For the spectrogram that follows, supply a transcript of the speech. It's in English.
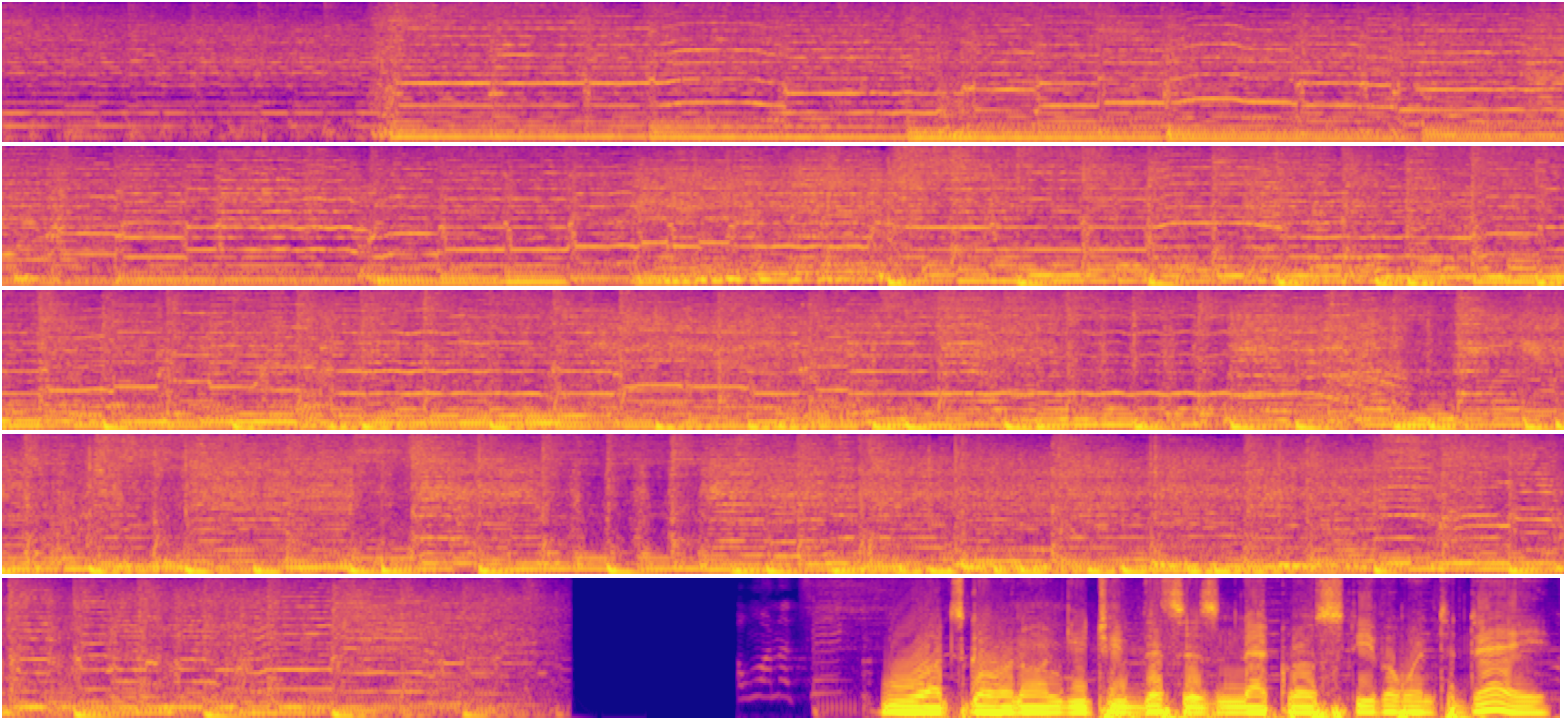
What's going on YouTube? This is Necro Stevo and today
